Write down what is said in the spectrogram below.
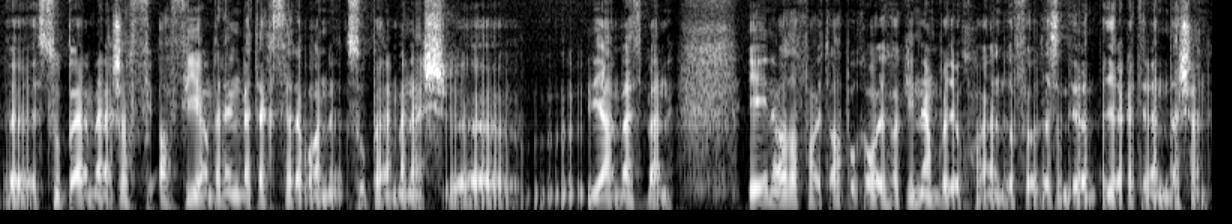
uh, szupermenes, a, fi, a fiam rengeteg szere van szupermenes uh, jelmezben. Én az a fajta apuka vagyok, aki nem vagyok hajlandó földözni a gyereket rendesen.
